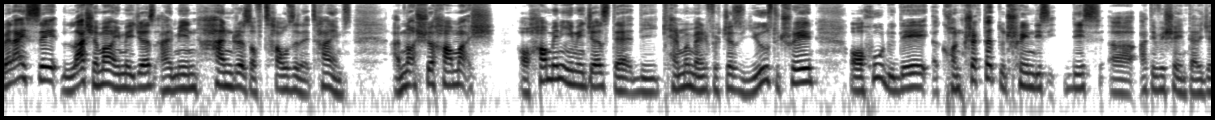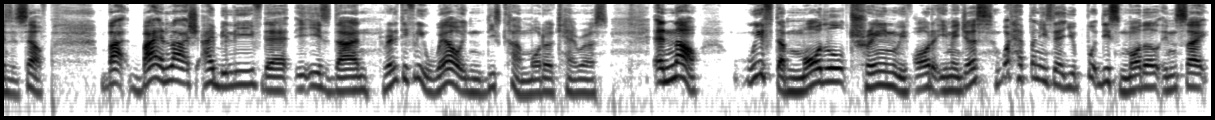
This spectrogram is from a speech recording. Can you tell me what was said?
when I say large amount of images, I mean hundreds of thousands at times. I'm not sure how much or how many images that the camera manufacturers use to train, or who do they uh, contracted to train this this uh, artificial intelligence itself. But by and large, I believe that it is done relatively well in these kind of model cameras. And now, with the model trained with all the images, what happens is that you put this model inside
